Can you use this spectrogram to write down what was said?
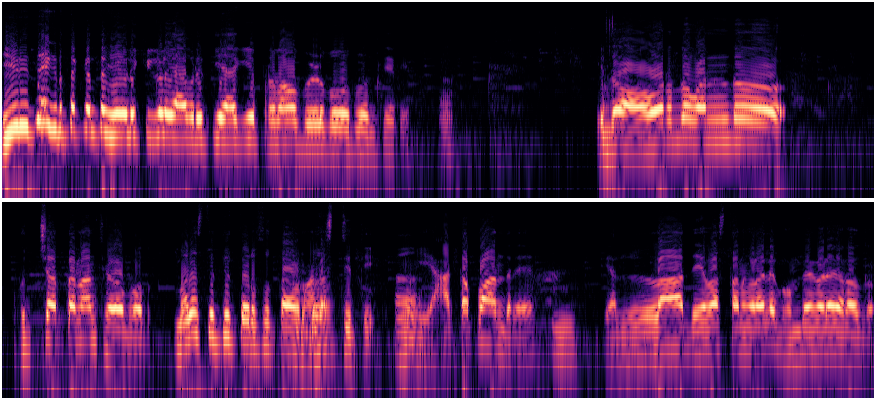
ಈ ರೀತಿಯಾಗಿರ್ತಕ್ಕಂಥ ಹೇಳಿಕೆಗಳು ಯಾವ ರೀತಿಯಾಗಿ ಪ್ರಭಾವ ಬೀಳ್ಬಹುದು ಅಂತೀರಿ. ಇದು ಅವ್ರದ್ದು ಒಂದು ಹುಚ್ಚತನ ಅಂತ ಹೇಳ್ಬೋದು. ಮನಸ್ಥಿತಿ ತೋರಿಸುತ್ತ ಅವ್ರ ಮನಸ್ಥಿತಿ. ಯಾಕಪ್ಪ ಅಂದ್ರೆ ಎಲ್ಲಾ ದೇವಸ್ಥಾನಗಳಲ್ಲಿ ಗೊಂಬೆಗಳೇ ಇರೋದು.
